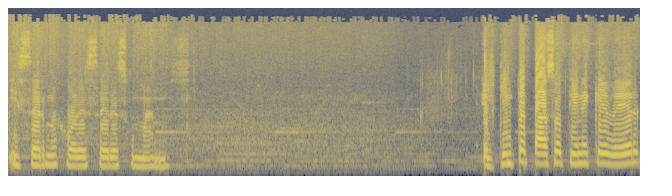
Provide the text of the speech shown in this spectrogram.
y ser mejores seres humanos. El quinto paso tiene que ver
